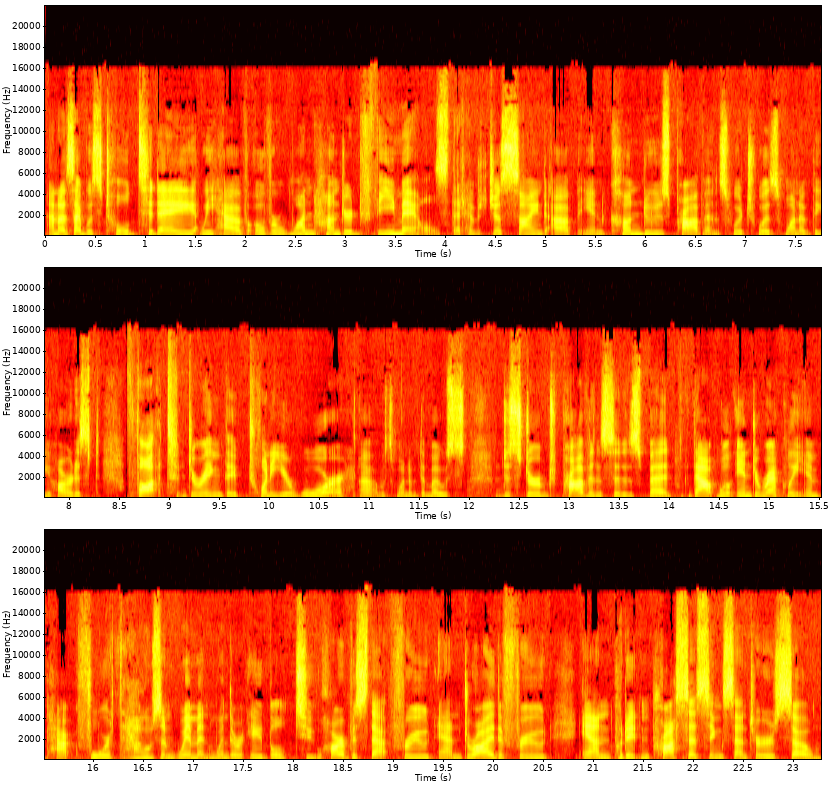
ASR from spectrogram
and as I was told today, we have over 100 females that have just signed up in Kunduz province, which was one of the hardest fought during the 20 year war. Uh, it was one of the most disturbed provinces, but that will indirectly impact 4,000 women when they're able to harvest that fruit and dry the fruit and put it in processing centers. So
